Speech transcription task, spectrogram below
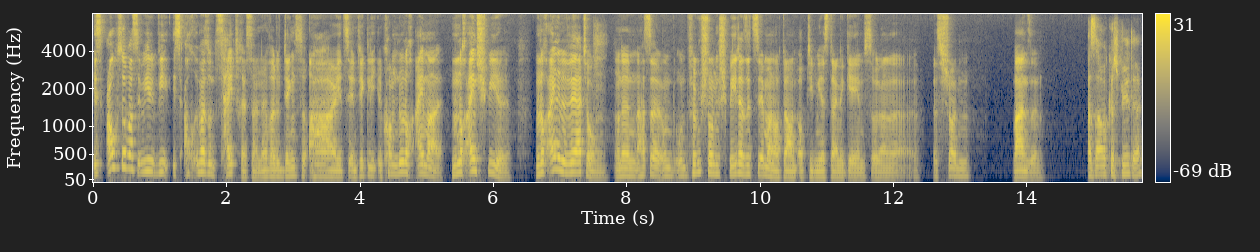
Ist auch sowas wie, wie, ist auch immer so ein Zeitfresser, ne? Weil du denkst so, ah, jetzt entwickle ich, komm, nur noch einmal, nur noch ein Spiel. Nur noch eine Bewertung. Und dann hast du, und, und fünf Stunden später sitzt du immer noch da und optimierst deine Games. Oder das ist schon Wahnsinn. Hast du auch gespielt, ja?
